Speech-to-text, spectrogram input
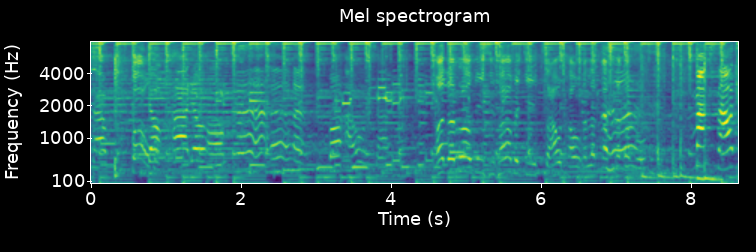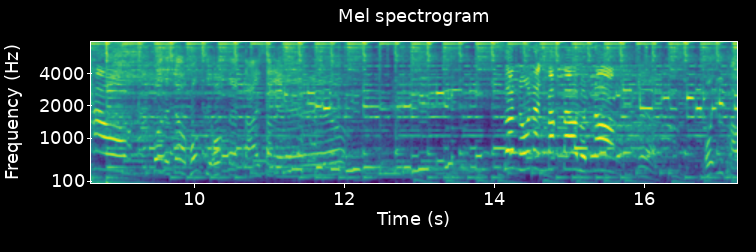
เจ้าดอกหาดอกออกเออเออเออบ่เอาเจ้าเอาแต่รอบนี้สิพาไปจีบสาวเทากันละกันนะครับผมมักสาวเทาบ่ได้เจ้าคงสิอกแต่ตายซะแล้วสื้อหนูนันมักเต้าหลุดน้องโอ้ยเผา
